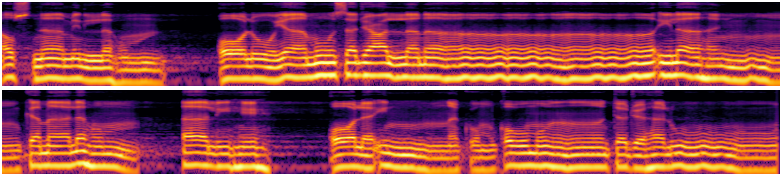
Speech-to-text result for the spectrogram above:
أصنام لهم. قالوا يا موسى اجعل لنا الها كما لهم الهه قال إنكم قوم تجهلون.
